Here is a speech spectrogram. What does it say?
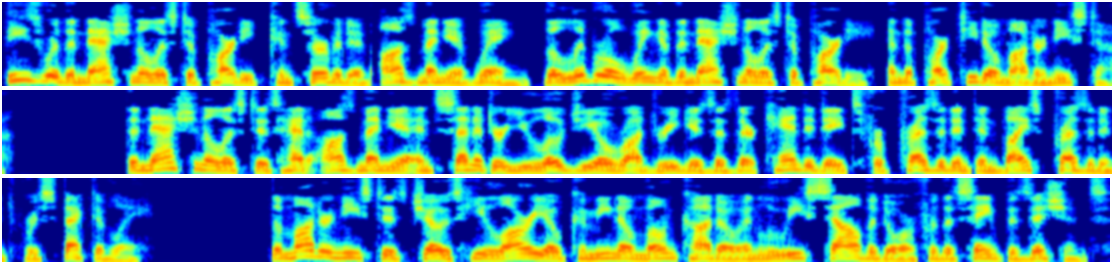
These were the Nacionalista Party conservative Osmeña wing, the liberal wing of the Nacionalista Party, and the Partido Modernista. The Nacionalistas had Osmeña and Senator Eulogio Rodriguez as their candidates for president and vice president, respectively. The Modernistas chose Hilario Camino Moncado and Luis Salvador for the same positions.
